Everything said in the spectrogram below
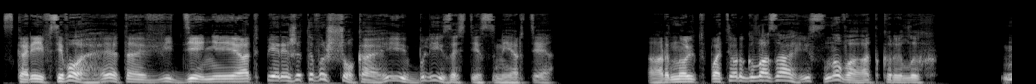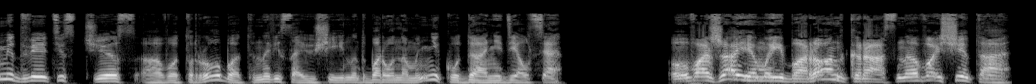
Скорее всего, это видение от пережитого шока и близости смерти. Арнольд потер глаза и снова открыл их. Медведь исчез, а вот робот, нависающий над бароном, никуда не делся. «Уважаемый барон Красного Щита!»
